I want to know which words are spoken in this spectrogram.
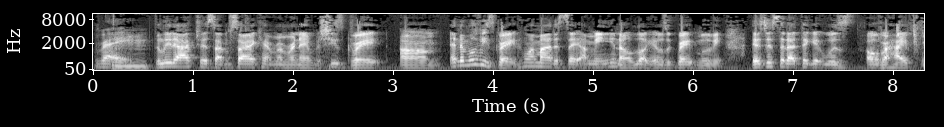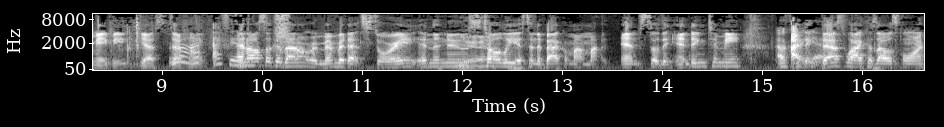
Right. The lead actress, I'm sorry I can't remember her name, but she's great. Um, and the movie's great. Who am I to say? I mean, you know, look, it was a great movie. It's just that I think it was overhyped, maybe. Yes, No, definitely. I- I feel and you. also because I don't remember that story in the news Yeah. totally. It's in the back of my mind. And so the ending to me, Okay, I think yeah. that's why, because I was going,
